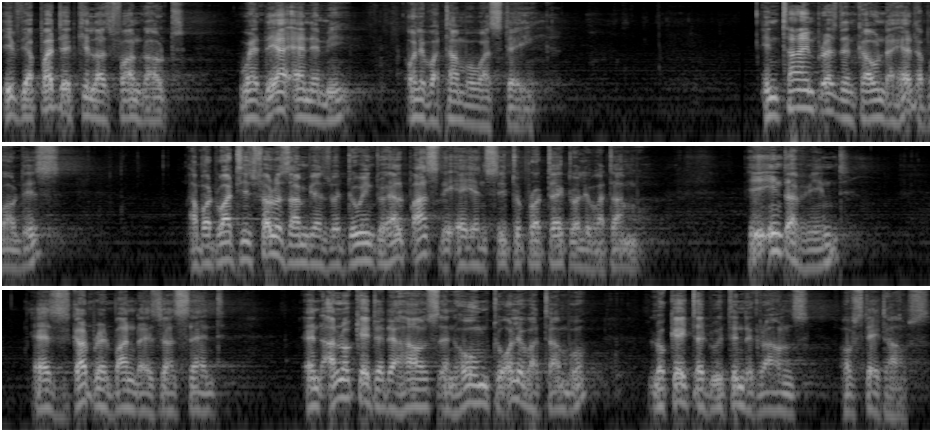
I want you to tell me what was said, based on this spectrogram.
if the apartheid killers found out where their enemy, Oliver Tambo, was staying. In time, President Kaunda heard about this, about what his fellow Zambians were doing to help us, the ANC, to protect Oliver Tambo. He intervened, as Gabriel Banda has just said, and allocated a house and home to Oliver Tambo, located within the grounds of State House.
